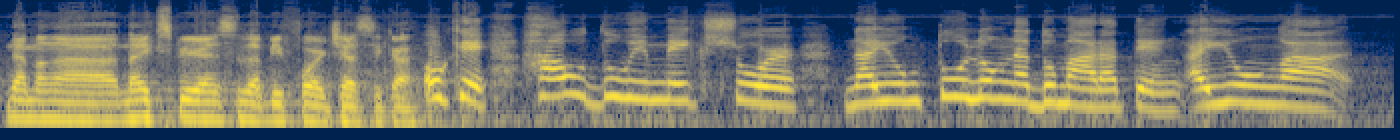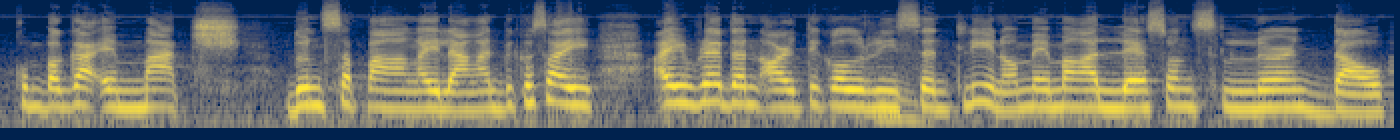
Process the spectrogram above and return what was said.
na mga na-experience nila before, Jessica. Okay, how do we make sure na yung tulong na dumarating ay yung uh, kumbaga, e match dun sa pangangailangan? Because I, I read an article recently, no? may mga lessons learned daw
